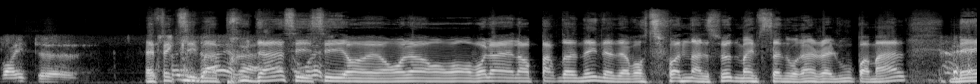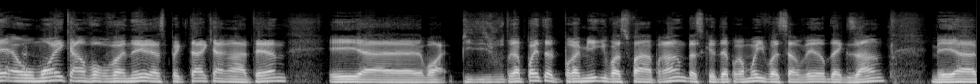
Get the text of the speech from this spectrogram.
vont être euh, Effectivement, solidaire, prudent, euh, c'est, ouais. c'est, euh, on, on, on va leur, pardonner d'avoir du fun dans le sud, même si ça nous rend jaloux pas mal. Mais au moins, quand vous revenez, respectez la quarantaine. Et euh, ouais, puis je voudrais pas être le premier qui va se faire prendre parce que d'après moi, il va servir d'exemple. Mais euh,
